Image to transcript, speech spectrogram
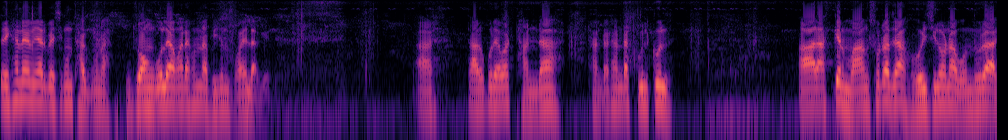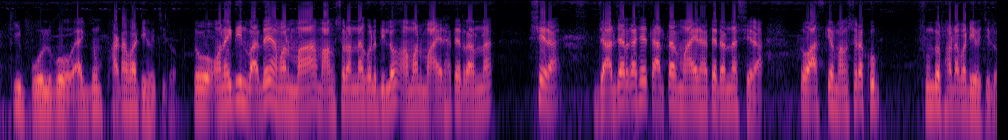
এখানে আমি আর বেশিক্ষণ থাকব না। জঙ্গলে আমার এখন না ভীষণ ভয় লাগে। আর তার উপরে আবার ঠান্ডা ঠান্ডা ঠান্ডা কুলকুল আর আজকের মাংসটা যা হয়েছিল না বন্ধুরা, কি বলব? একদম ফাটাফাটি হয়েছিল। তো অনেকদিন বাদে আমার মা মাংস রান্না করে দিল, আমার মায়ের হাতের রান্না সেরা। যার যার কাছে তার তার মায়ের হাতের রান্না সেরা। তো আজকের মাংসটা খুব সুন্দর ফাটাফাটি হয়েছিল।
